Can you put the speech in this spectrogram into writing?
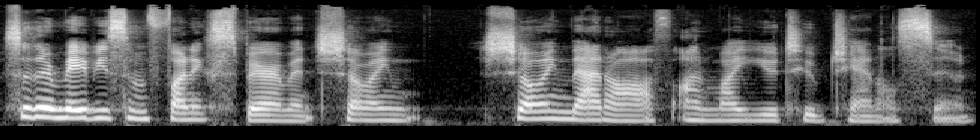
So there may be some fun experiments showing showing that off on my YouTube channel soon.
